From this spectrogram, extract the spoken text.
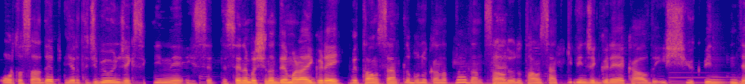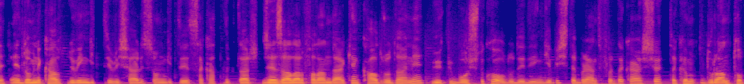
orta sahada hep yaratıcı bir oyuncu eksikliğini hissetti. Sene başına Demarai Gray ve Townsend'le bunu kanatlardan sağlıyordu. Townsend gidince Gray'e kaldı. iş yük bindi. E, Dominic Calvert-Lewin gitti, Richarlison gitti. Sakatlıklar, cezalar falan derken kadroda hani büyük bir boşluk oldu dediğin gibi. İşte Brentford'a karşı takım duran top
